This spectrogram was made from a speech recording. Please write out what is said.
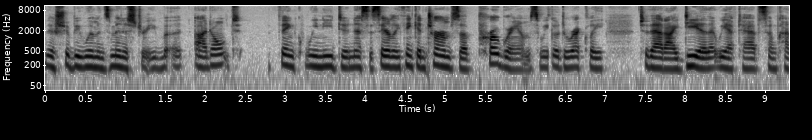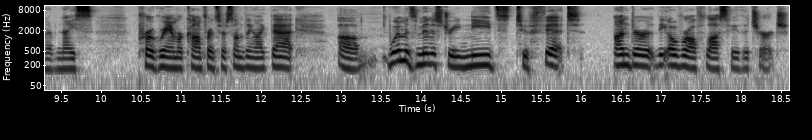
there should be women's ministry, but I don't think we need to necessarily think in terms of programs. We go directly to that idea that we have to have some kind of nice program or conference or something like that. Um, women's ministry needs to fit under the overall philosophy of the church.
